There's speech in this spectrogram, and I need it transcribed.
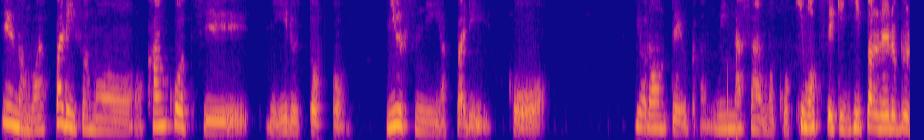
ていうのも、やっぱりその観光地にいると、ニュースにやっぱりこう、世論っていうか、皆さんのこう気持ち的に引っ張られる部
